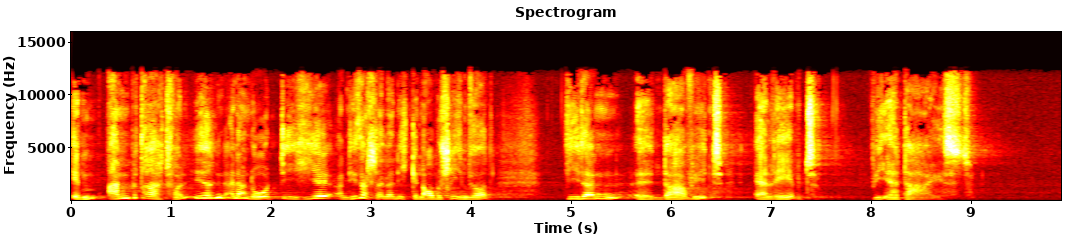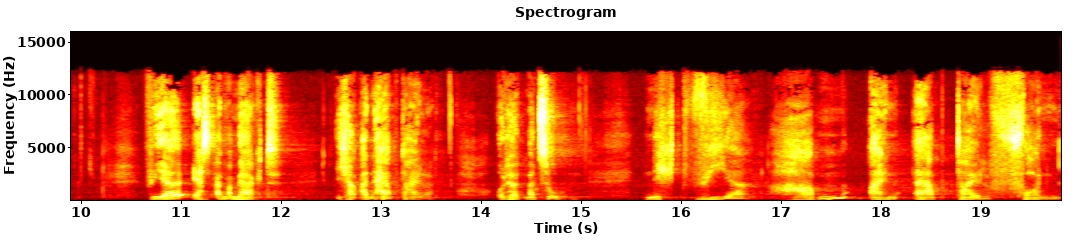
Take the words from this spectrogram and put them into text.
im Anbetracht von irgendeiner Not, die hier an dieser Stelle nicht genau beschrieben wird, die dann äh, David erlebt, wie er da ist. Wie er erst einmal merkt, ich habe ein Erbteil. Und hört mal zu, nicht wir haben ein Erbteil von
